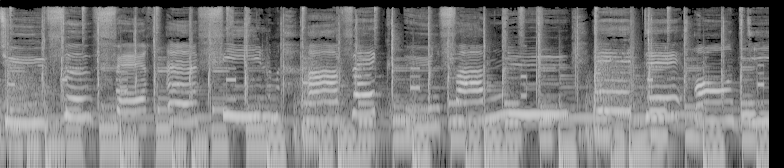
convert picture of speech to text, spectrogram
Tu veux faire un film avec une femme nue et des handicapés.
